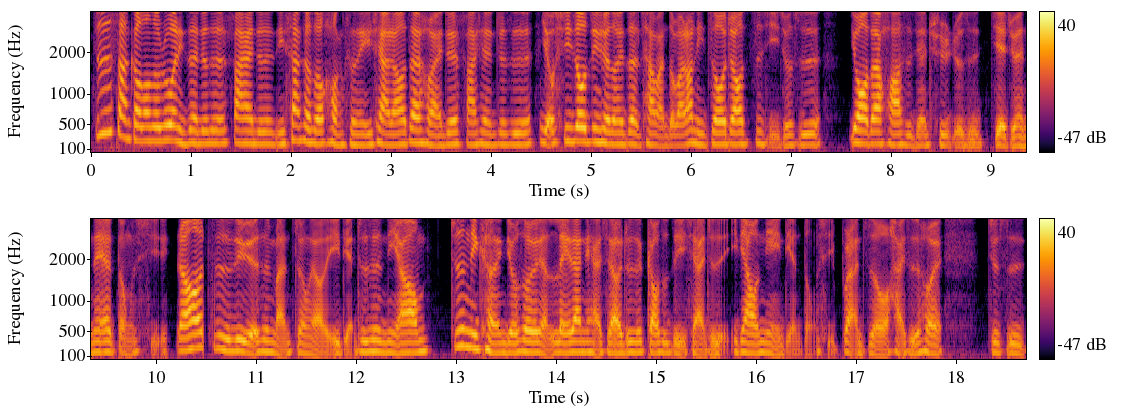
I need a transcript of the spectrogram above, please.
就是上高中的，如果你真的就是发现，就是你上课的时候晃神了一下，然后再回来就会发现，就是有吸收进去的东西真的差蛮多吧。然后你之后就要自己就是又要再花时间去就是解决那些东西。然后自律也是蛮重要的一点，就是你要就是你可能有时候有点累，但你还是要就是告诉自己现在就是一定要念一点东西，不然之后还是会就是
